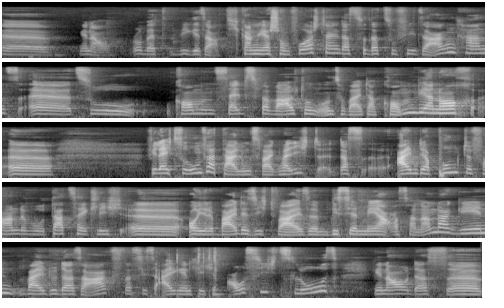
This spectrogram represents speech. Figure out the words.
Äh, genau, Robert, wie gesagt, ich kann mir schon vorstellen, dass du dazu viel sagen kannst. Äh, zu Commons, Selbstverwaltung und so weiter kommen wir noch. Äh, Vielleicht zur Umverteilungsfrage, weil ich das einen der Punkte fand, wo tatsächlich äh, eure beide Sichtweise ein bisschen mehr auseinandergehen, weil du da sagst, das ist eigentlich aussichtslos, genau das, äh,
